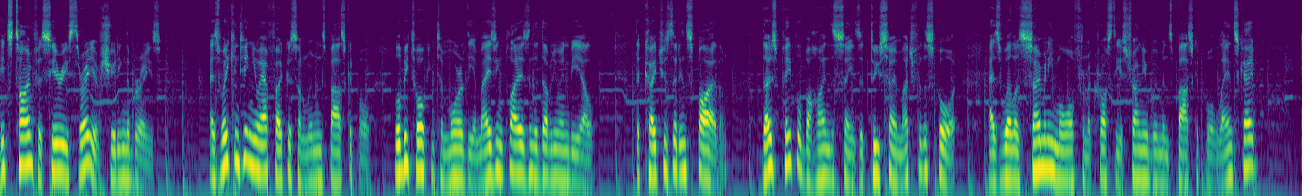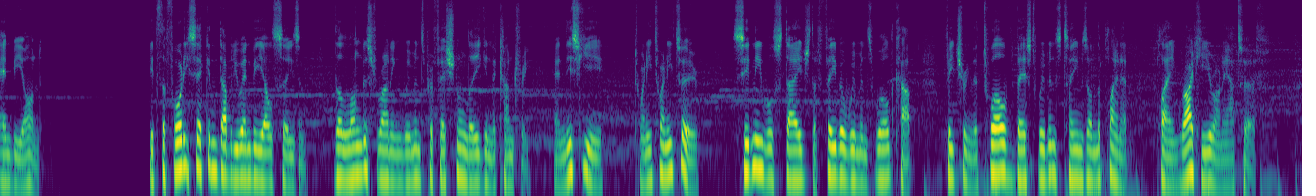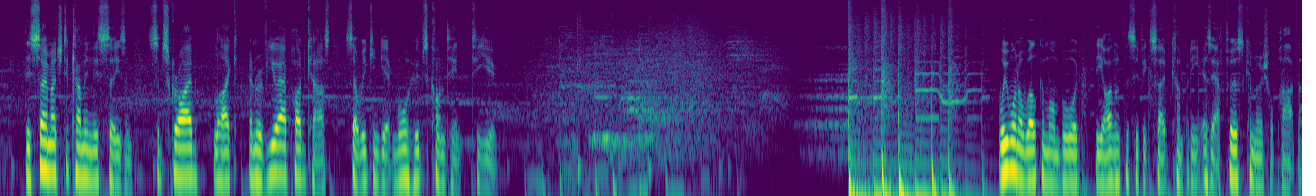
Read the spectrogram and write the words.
It's time for Series 3 of Shooting the Breeze. As we continue our focus on women's basketball, we'll be talking to more of the amazing players in the WNBL, the coaches that inspire them, those people behind the scenes that do so much for the sport, as well as so many more from across the Australian women's basketball landscape and beyond. It's the 42nd WNBL season, the longest running women's professional league in the country, and this year, 2022, Sydney will stage the FIBA Women's World Cup featuring the 12 best women's teams on the planet playing right here on our turf. There's so much to come in this season. Subscribe, like, and review our podcast so we can get more hoops content to you. We want to welcome on board the Island Pacific Soap Company as our first commercial partner.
